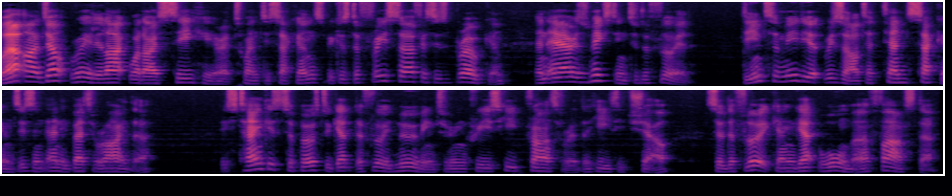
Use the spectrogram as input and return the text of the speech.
Well, I don't really like what I see here at 20 seconds because the free surface is broken and air is mixed into the fluid. The intermediate result at 10 seconds isn't any better either. This tank is supposed to get the fluid moving to increase heat transfer at the heated shell, so the fluid can get warmer faster.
